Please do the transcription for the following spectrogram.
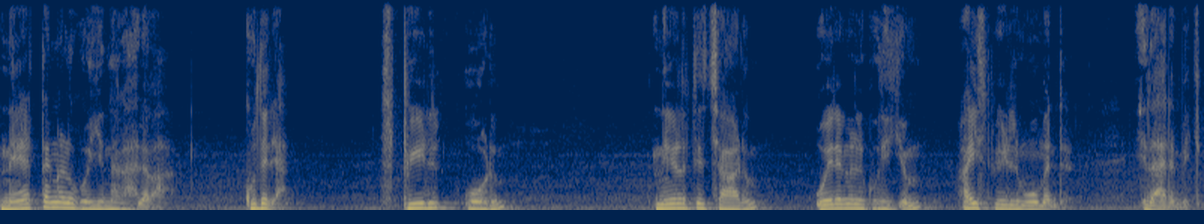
നേട്ടങ്ങൾ കൊയ്യുന്ന കാലമാണ് കുതിര. സ്പീഡിൽ ഓടും നീളത്തിൽ ചാടും ഉയരങ്ങളിൽ കുതിക്കും ഹൈ സ്പീഡിൽ മൂവ്മെന്റ് ഇതാരംഭിക്കും.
